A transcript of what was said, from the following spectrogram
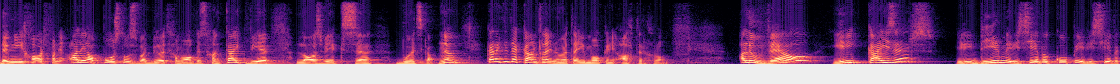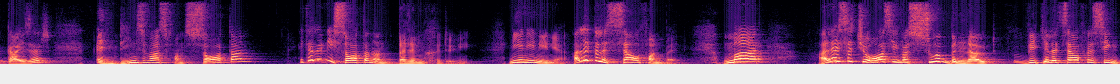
ding hier gehad van die, al die apostels wat doodgemaak is. Gaan kyk weer laasweek se boodskap. Nou, kan ek net 'n kantlyn nota hier maak in die agtergrond. Alhoewel hierdie keisers hierdie dier met die sewe koppe, hierdie sewe keisers in diens was van Satan, het hulle nie Satan aanbidding gedoen nie. Nee nee nee nee, hulle het hulle self aanbid. Maar hulle situasie was so benoud, weet julle het self gesien,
